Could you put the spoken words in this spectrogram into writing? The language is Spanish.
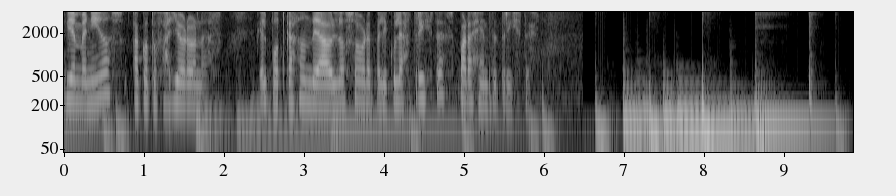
Bienvenidos a Cotufas Lloronas, el podcast donde hablo sobre películas tristes para gente triste.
